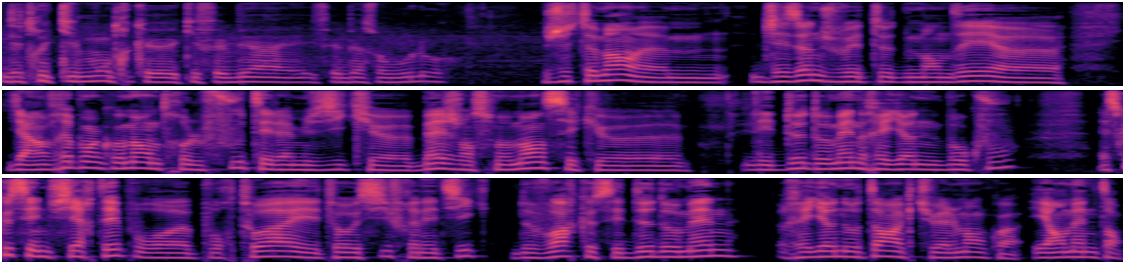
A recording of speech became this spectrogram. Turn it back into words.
des trucs qui montrent qu'il fait bien, fait bien son boulot. Justement, euh, Jason, je voulais te demander, euh, il y a un vrai point commun entre le foot et la musique euh, belge en ce moment, c'est que les deux domaines rayonnent beaucoup. Est-ce que c'est une fierté pour, toi et toi aussi, Frénétique, de voir que ces deux domaines rayonnent autant actuellement, quoi, et en même temps?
